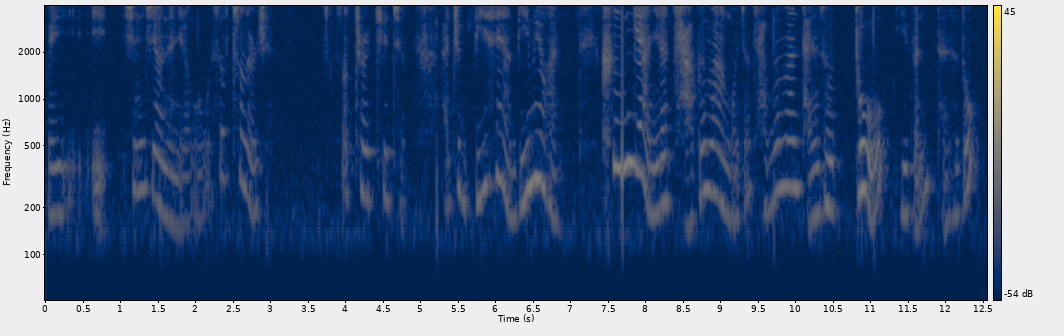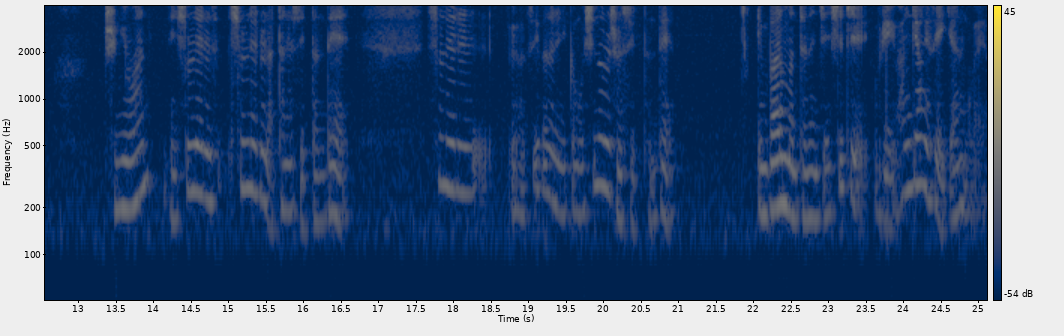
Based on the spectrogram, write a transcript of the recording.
그러니까 이, 이 심지어는 이런 거고 서투널지 서툴큐즈 아주 미세한 미묘한 큰 게 아니라 자그마한 거죠. 자그마한 단서도 even 단서도 중요한 네, 신뢰를 신뢰를 나타낼 수 있던데 신뢰를 어, 시그널이니까 뭐 신호를 줄 수 있던데 environment는 이제 실제 우리 환경에서 얘기하는 거예요.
